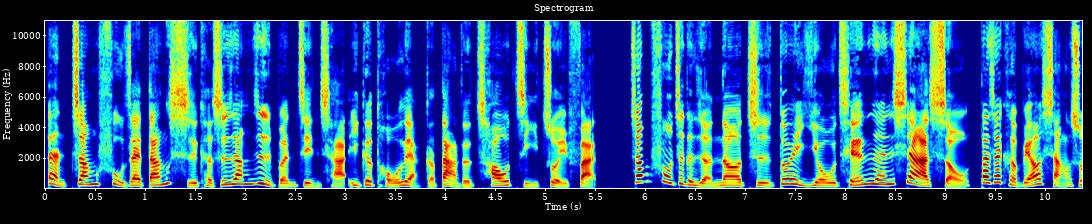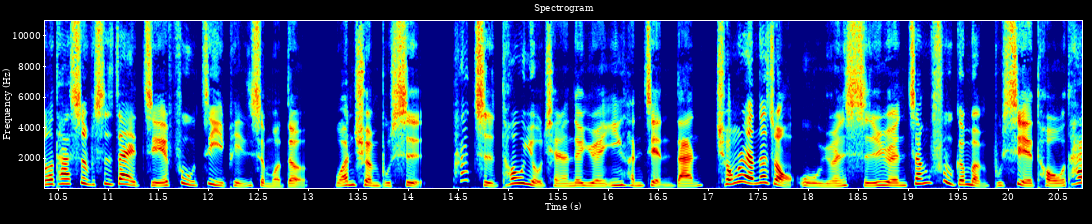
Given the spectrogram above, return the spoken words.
但张富在当时可是让日本警察一个头两个大的超级罪犯。张富这个人呢，只对有钱人下手，大家可不要想说他是不是在劫富济贫什么的，完全不是。他只偷有钱人的原因很简单，穷人那种五元十元，张富根本不屑偷，他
